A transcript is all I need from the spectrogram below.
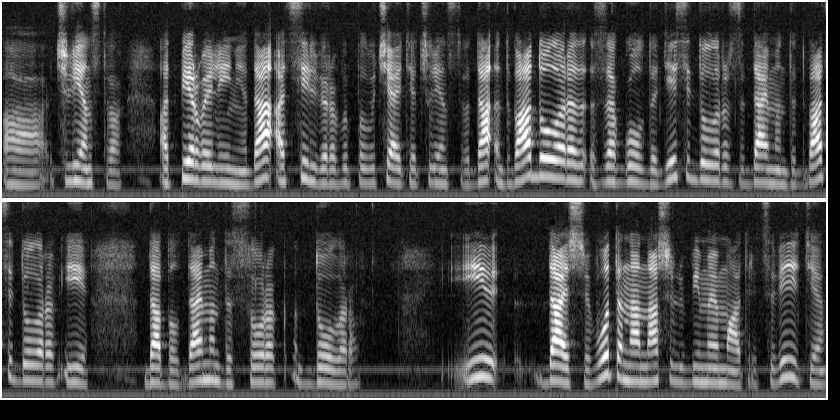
а, членствах от первой линии, да, от сильвера вы получаете от членства 2 доллара, за голда 10 долларов, за даймонда 20 долларов и double diamond а 40 долларов. И дальше, вот она наша любимая матрица, видите,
